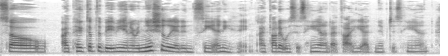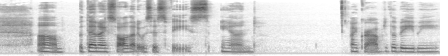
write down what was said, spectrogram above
so I picked up the baby, and initially I didn't see anything. I thought it was his hand. I thought he had nipped his hand. Um, but then I saw that it was his face, and I grabbed the baby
